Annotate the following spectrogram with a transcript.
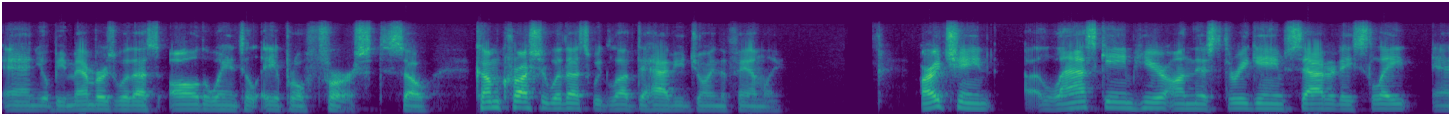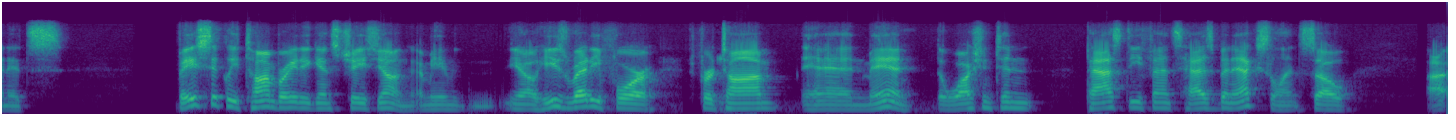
and you'll be members with us all the way until April 1st. So come crush it with us. We'd love to have you join the family. All right, Shane, uh, last game here on this three game Saturday slate, and it's basically Tom Brady against Chase Young. I mean, you know, he's ready for for Tom, and man, the Washington pass defense has been excellent. So uh,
